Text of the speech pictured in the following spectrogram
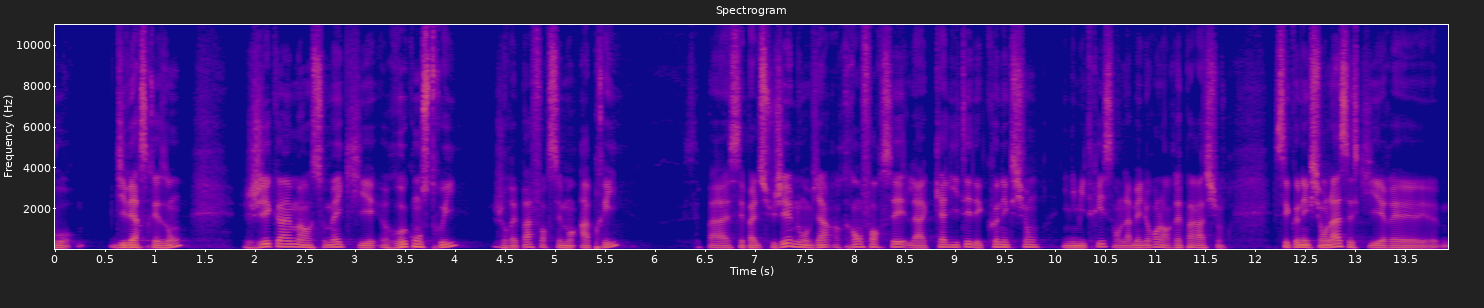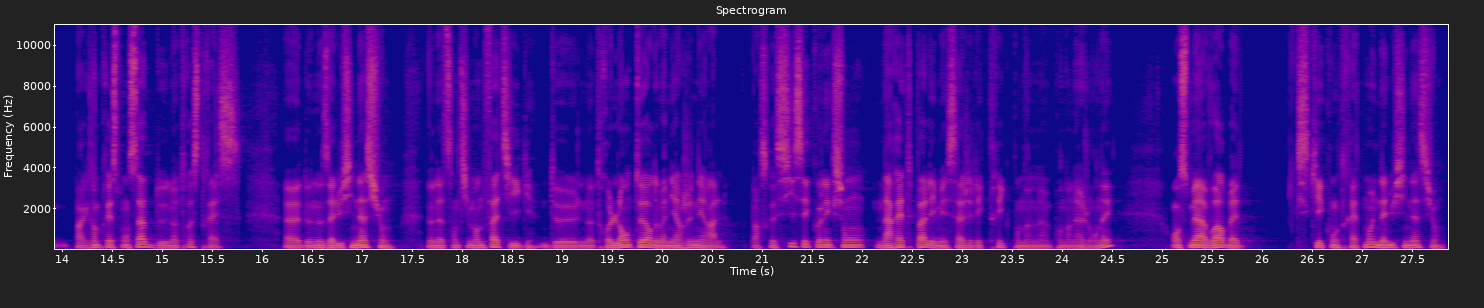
pour diverses raisons, j'ai quand même un sommeil qui est reconstruit. J'aurais pas forcément appris. C'est pas c'est pas le sujet. Nous on vient renforcer la qualité des connexions inhibitrices en l'améliorant leur réparation. Ces connexions là, c'est ce qui est par exemple responsable de notre stress, euh, de nos hallucinations, de notre sentiment de fatigue, de notre lenteur de manière générale. Parce que si ces connexions n'arrêtent pas les messages électriques pendant pendant la journée, on se met à voir bah, ce qui est concrètement une hallucination.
